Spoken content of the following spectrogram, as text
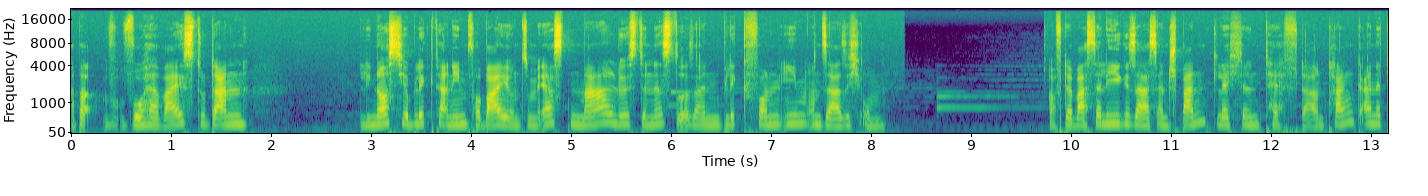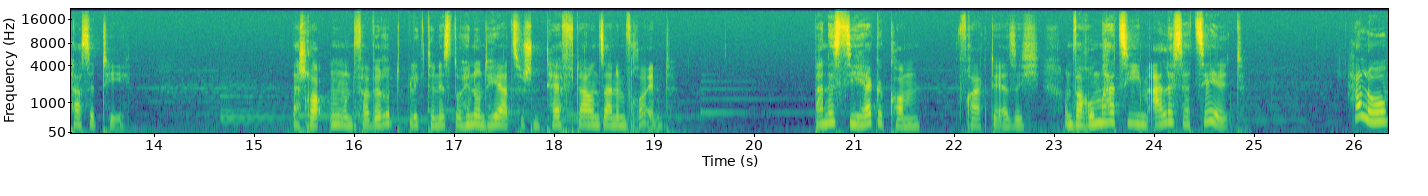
Aber woher weißt du dann? Linosje blickte an ihm vorbei und zum ersten Mal löste Nistor seinen Blick von ihm und sah sich um. Auf der Wasserliege saß entspannt lächelnd Tefta und trank eine Tasse Tee. Erschrocken und verwirrt blickte Nisto hin und her zwischen Tefta und seinem Freund. Wann ist sie hergekommen? fragte er sich. Und warum hat sie ihm alles erzählt? Hallo,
